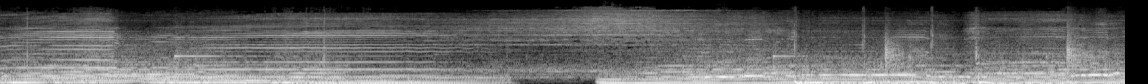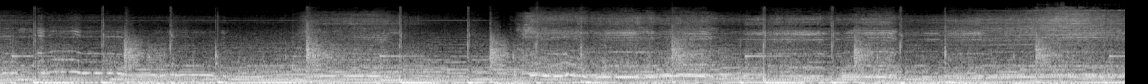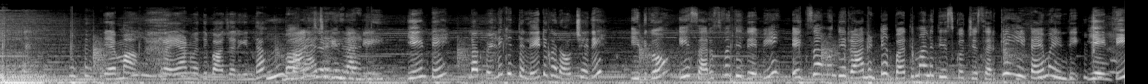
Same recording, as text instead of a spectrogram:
జరిగిందా? బాగా జరిగిందండి. ఏంటి? నా పెళ్ళికి ఇంత లేటుగా వచ్చేది? ఇదిగో ఈ సరస్వతి దేవి ఎగ్జామ్ ఉంది రానంటే బతిమాలి తీసుకొచ్చేసరికి ఈ టైం అయింది. ఏంటి?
